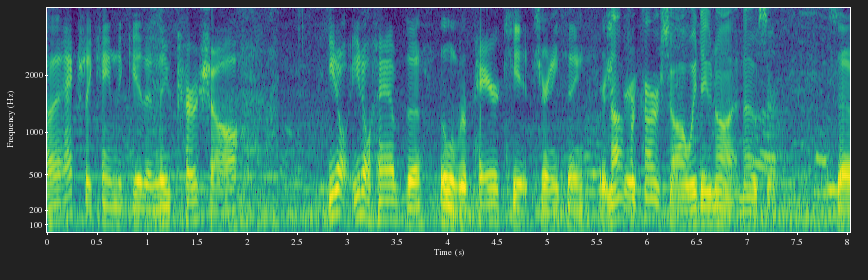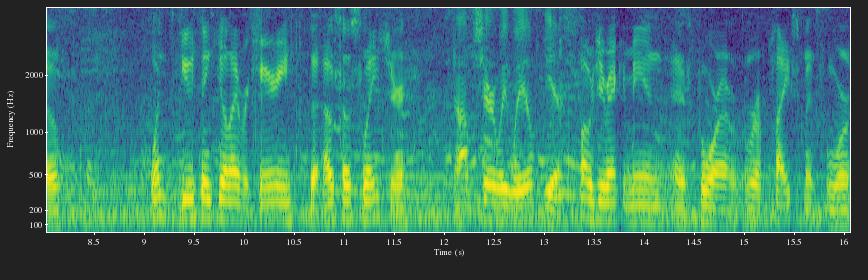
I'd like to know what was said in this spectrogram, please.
I actually came to get a new Kershaw. You don't you don't have the little repair kits or anything for Not for Kershaw, we do not, no sir. So, when do you think you'll ever carry the Oso Sweets, or I'm sure we will, yes. what would you recommend as for a replacement for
